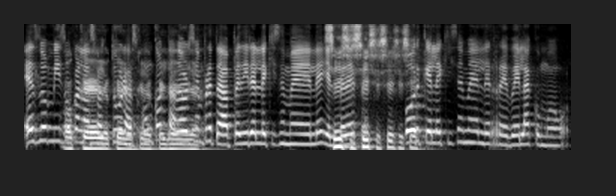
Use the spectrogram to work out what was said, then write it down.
Es lo mismo con las facturas. ok, un ok, ya, contador ya. siempre te va a pedir el XML y el Sí, sí, PDF. sí, sí, sí, sí, sí. Porque el XML revela como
